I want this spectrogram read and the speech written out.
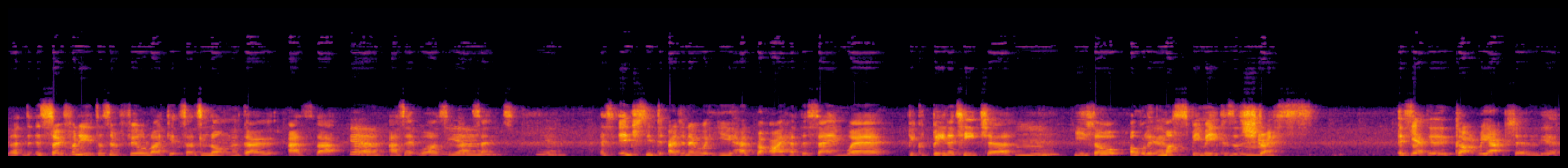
It's so funny. It doesn't feel like it's as long ago as that yeah, as it was in Yeah. that sense. yeah. It's interesting. to- I don't know what you had, but I had the same where because being a teacher, Mm. you thought, oh well, it Yeah. must be me because of the stress. It's like a gut reaction. Yeah,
